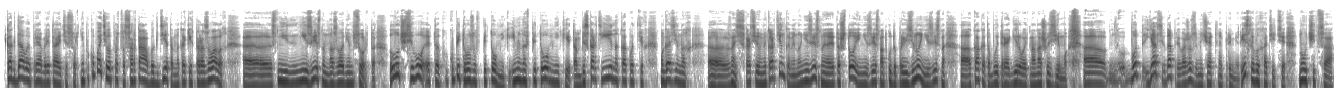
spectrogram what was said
когда вы приобретаете сорт, не покупайте вы просто сорта абы где там на каких-то развалах э, с не, неизвестным названием сорта. Лучше всего это купить розу в питомнике, именно в питомнике, там без картинок, как вот в этих магазинах, э, знаете, с красивыми картинками, но неизвестно это что, и неизвестно откуда провезено, и неизвестно, э, как это будет реагировать на нашу зиму. Э, вот я всегда привожу замечательный пример. Если вы хотите научиться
